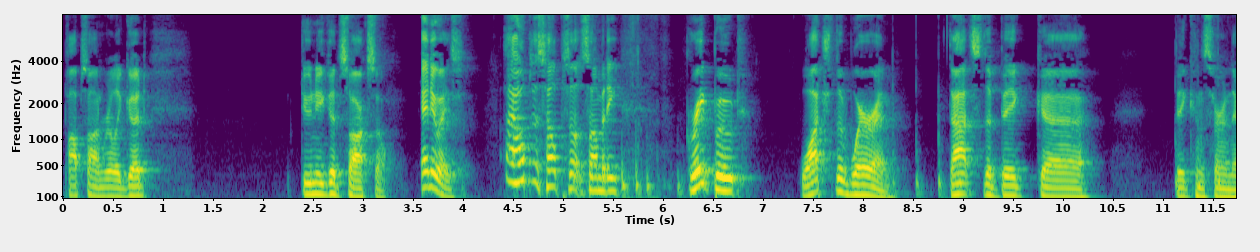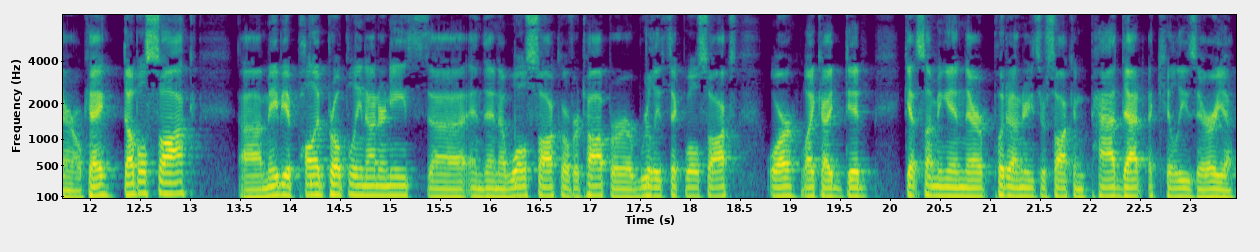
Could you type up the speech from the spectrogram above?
pops on really good. Do need good socks though. Anyways, I hope this helps out somebody. Great boot. Watch the wear in. That's the big, uh, big concern there, okay? Double sock, uh, maybe a polypropylene underneath, uh, and then a wool sock over top or really thick wool socks. Or like I did, get something in there, put it underneath your sock and pad that Achilles area.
